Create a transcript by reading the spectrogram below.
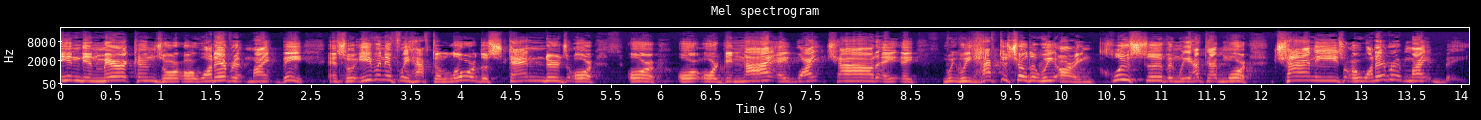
Indian Americans or, or whatever it might be. And so even if we have to lower the standards or, or, or, or deny a white child, a, a we, we have to show that we are inclusive and we have to have more Chinese or whatever it might be.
